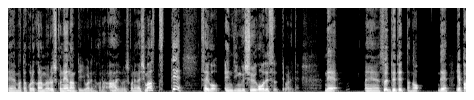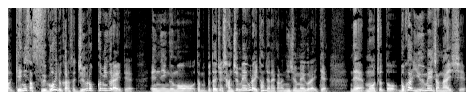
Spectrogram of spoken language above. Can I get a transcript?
で、またこれからもよろしくね、なんて言われながら、ああ、よろしくお願いします、つって、最後、エンディング集合ですって言われて。で、えー、それ出てったの。で、やっぱ芸人さんすごいいるからさ、16組ぐらいいて、エンディングも多分舞台中に30名ぐらいいたんじゃないかな、20名ぐらいいて。で、もうちょっと僕は有名じゃないし、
